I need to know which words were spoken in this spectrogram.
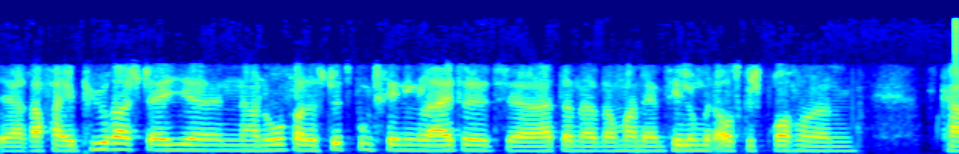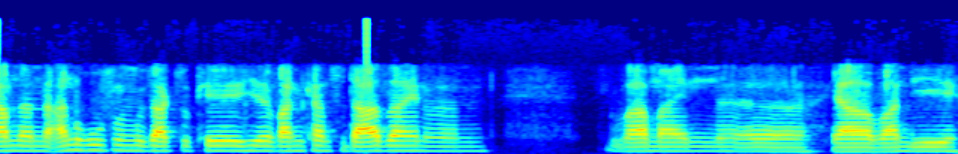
der Raphael Pyrasch, der hier in Hannover das Stützpunkttraining leitet, der hat dann nochmal eine Empfehlung mit ausgesprochen und dann kam dann ein Anruf und gesagt, okay, hier, wann kannst du da sein? Und dann war mein, äh, ja, waren die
